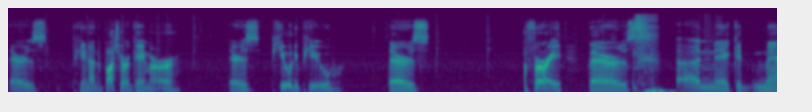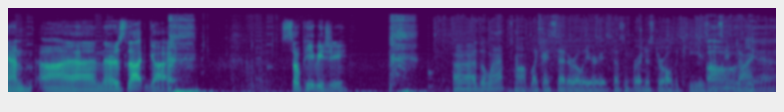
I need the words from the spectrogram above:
There's Peanut Butter Gamer. There's PewDiePie. There's a furry. There's a naked man. Uh, and there's that guy. so PBG. Uh, the laptop, like I said earlier, it doesn't register all the keys at the Oh same time. yeah,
